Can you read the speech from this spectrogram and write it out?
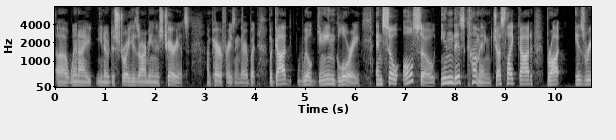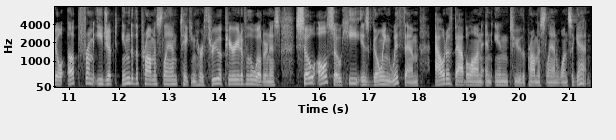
uh, when I, you know, destroy his army and his chariots. I'm paraphrasing there, but, but God will gain glory. And so also in this coming, just like God brought Israel up from Egypt into the promised land, taking her through a period of the wilderness, so also he is going with them out of Babylon and into the promised land once again.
